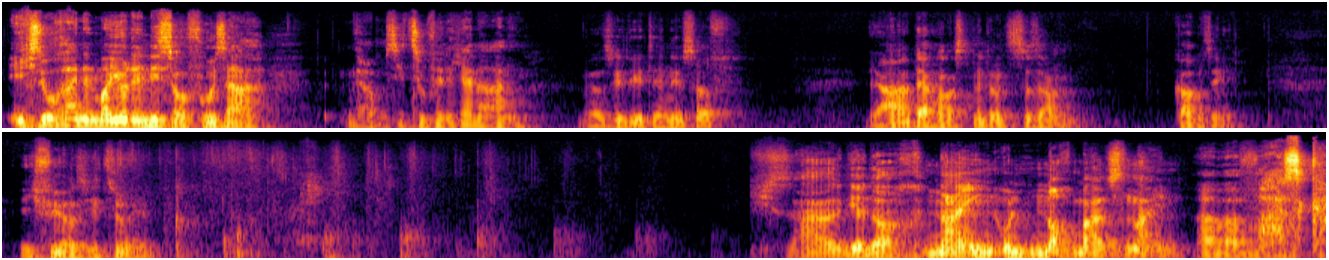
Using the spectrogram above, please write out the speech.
Ich suche einen Major Denisov, Husar. Haben Sie zufällig eine Ahnung? Vasili Denisov? Ja, der haust mit uns zusammen. Kommen Sie. Ich führe Sie zu ihm. Ich sage dir doch nein und nochmals nein. Aber Vaska.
